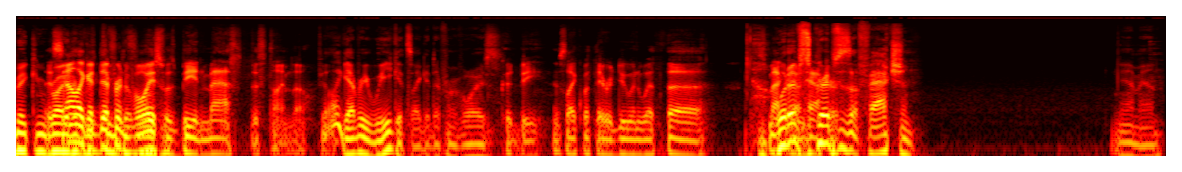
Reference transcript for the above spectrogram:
making It right. sounded like a different voice was being masked this time, though. I feel like every week it's like a different voice. Could be. It's like what they were doing with uh, what if Scrypts Hacker. is a faction? Yeah, man.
